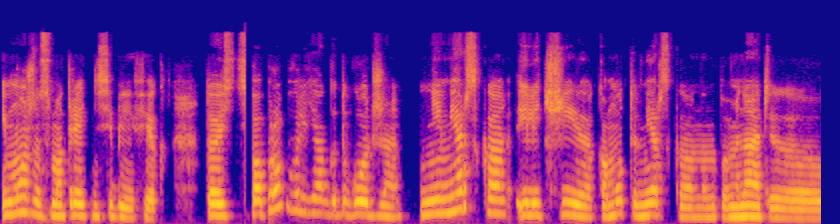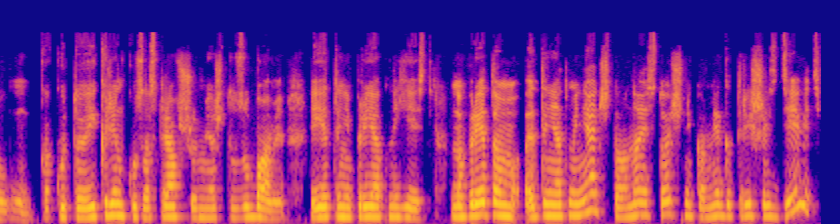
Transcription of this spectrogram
И можно смотреть на себе эффект. То есть попробовали ягоды Годжи, не мерзко или чи, кому-то мерзко, она напоминает э, какую-то икринку, застрявшую между зубами, и это неприятно есть. Но при этом это не отменяет, что она источник омега-369,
